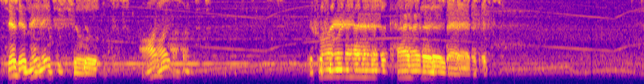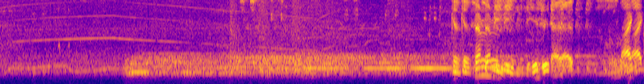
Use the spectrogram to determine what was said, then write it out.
Says Nation Shields. Awesome. If I had had assets. Because some of these guys like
